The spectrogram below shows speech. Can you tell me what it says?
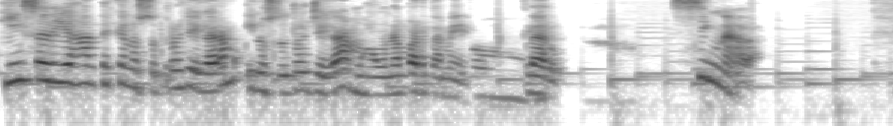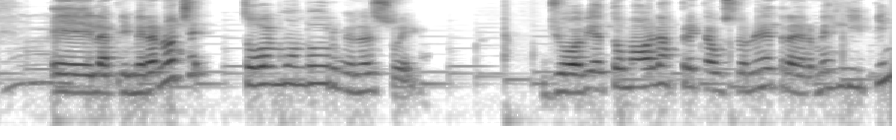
15 días antes que nosotros llegáramos y nosotros llegamos a un apartamento, oh. claro, sin nada. Eh, la primera noche todo el mundo durmió en el suelo. Yo había tomado las precauciones de traerme sleeping.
